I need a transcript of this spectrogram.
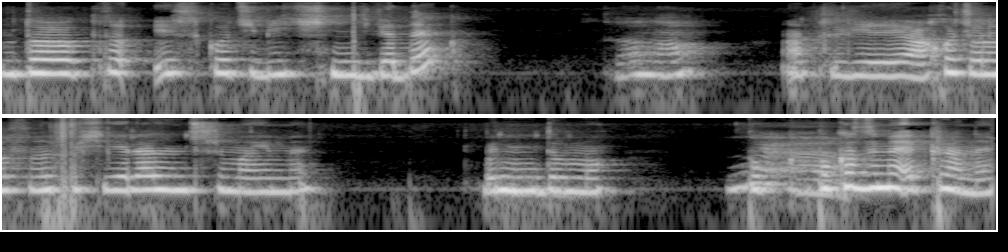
no to kto, jest koło ciebie jakiś niedźwiadek? Co no? A czyli ja, choć Olaf lepiej się razem trzymajmy. Bo nie wiadomo. Po, Nie. pokażemy ekrany.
